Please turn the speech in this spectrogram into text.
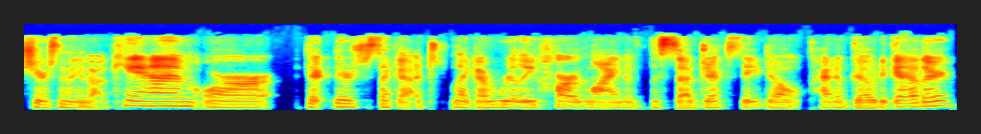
share something about CAM or there, there's just like a like a really hard line of the subjects they don't kind of go together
